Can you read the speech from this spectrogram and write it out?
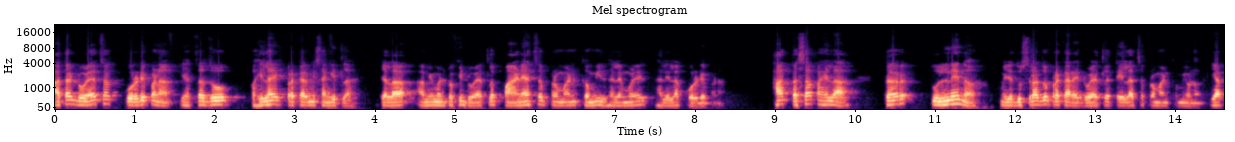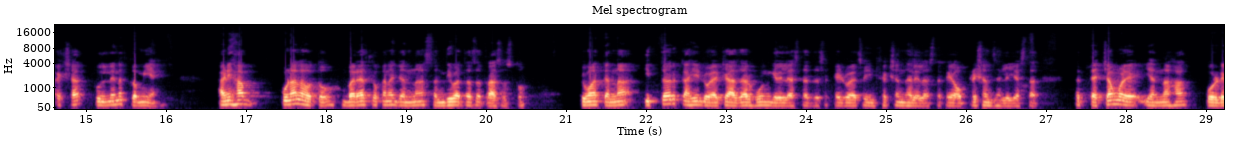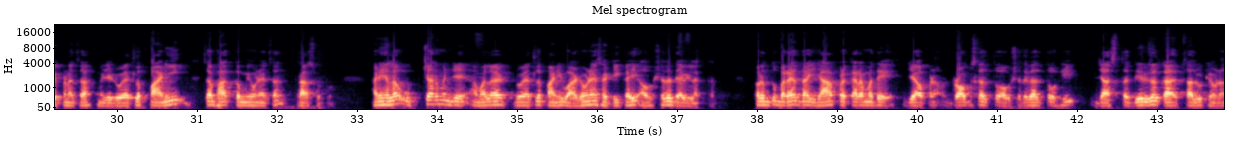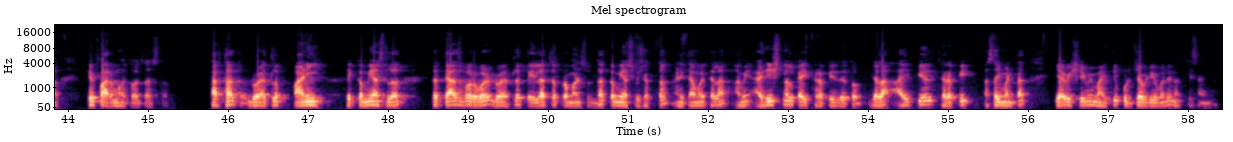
आता डोळ्याचा कोरडेपणा ह्याचा जो पहिला एक प्रकार मी सांगितला ज्याला आम्ही म्हणतो की डोळ्यातलं पाण्याचं प्रमाण कमी झाल्यामुळे झालेला कोरडेपणा. हा तसा पाहिला तर तुलनेनं म्हणजे दुसरा जो प्रकार आहे डोळ्यातलं तेलाचं प्रमाण कमी होणं यापेक्षा तुलनेनं कमी आहे. आणि हा कुणाला होतो? बऱ्याच लोकांना ज्यांना संधिवाताचा त्रास असतो किंवा त्यांना इतर काही डोळ्याचे आजार होऊन गेलेले असतात जसं काही डोळ्याचं इन्फेक्शन झालेलं असतं काही ऑपरेशन झालेली असतात तर त्याच्यामुळे यांना हा कोरडेपणाचा म्हणजे डोळ्यातलं पाणीचा भाग कमी होण्याचा त्रास होतो. आणि ह्याला उपचार म्हणजे आम्हाला डोळ्यातलं पाणी वाढवण्यासाठी काही औषधं द्यावी लागतात. परंतु बऱ्याचदा ह्या प्रकारामध्ये जे आपण ड्रॉप्स घालतो औषधं घालतो ही जास्त दीर्घ काळ चालू ठेवणं हे फार महत्वाचं असतं. अर्थात डोळ्यातलं पाणी हे कमी असलं तर त्याचबरोबर डोळ्यातलं तेलाचं प्रमाण सुद्धा कमी असू शकतं आणि त्यामुळे त्याला आम्ही ॲडिशनल काही थेरपीज देतो ज्याला आय पी एल थेरपी असंही म्हणतात. याविषयी मी माहिती पुढच्या व्हिडिओमध्ये नक्की सांगेन.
